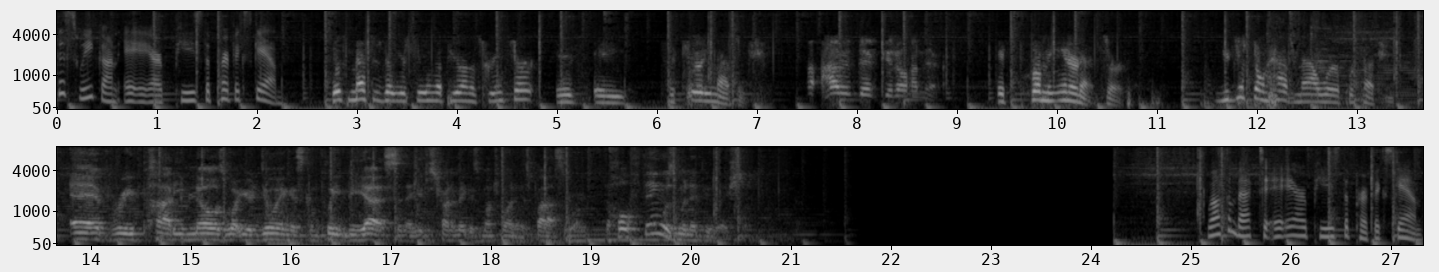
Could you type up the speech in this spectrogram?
This week on AARP's The Perfect Scam. This message that you're seeing up here on the screen, sir, is a security message. How did that get on there? It's from the internet, sir. You just don't have malware protection. Everybody knows what you're doing is complete BS and that you're just trying to make as much money as possible. The whole thing was manipulation. Welcome back to AARP's The Perfect Scam.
